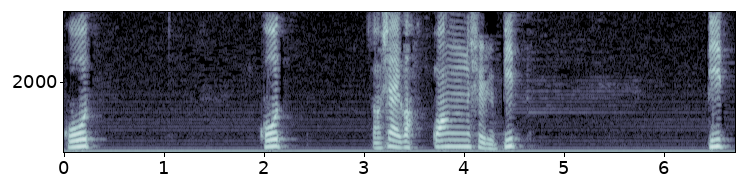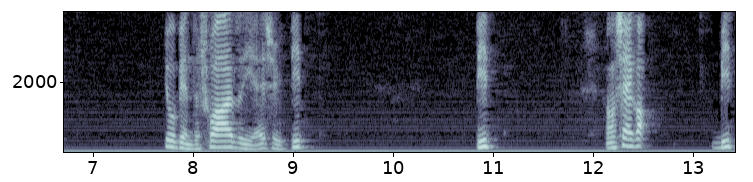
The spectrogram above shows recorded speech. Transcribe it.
锅锅，然后下一个光是 bit bit，右边的刷子也是 bit bit，然后下一个 bit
